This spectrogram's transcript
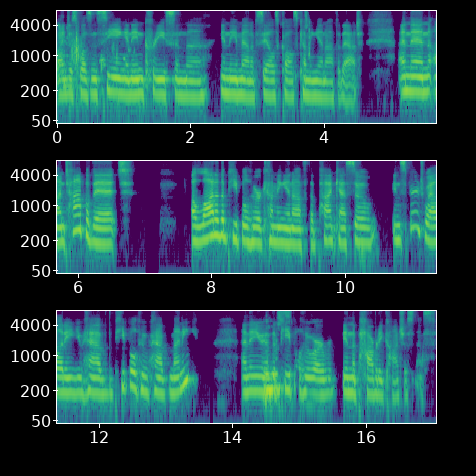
i just wasn't seeing an increase in the in the amount of sales calls coming in off of that and then on top of it a lot of the people who are coming in off the podcast so in spirituality you have the people who have money and then you have mm-hmm. the people who are in the poverty consciousness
